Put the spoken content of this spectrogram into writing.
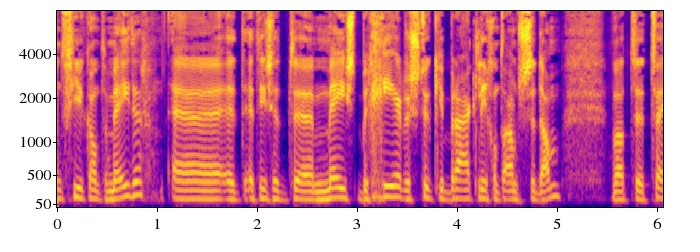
vierkante meter. het, het is het meest begeerde stukje braakliggend Amsterdam. Wat 2,5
